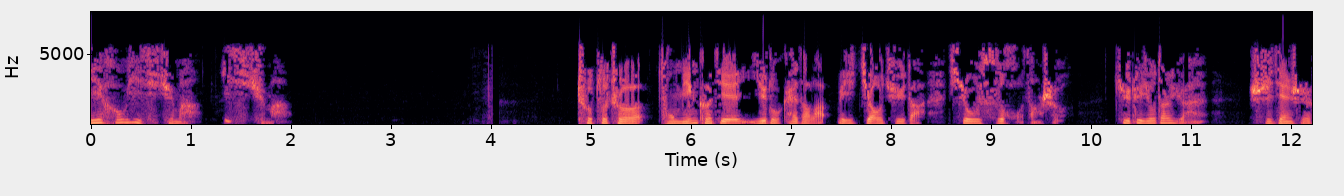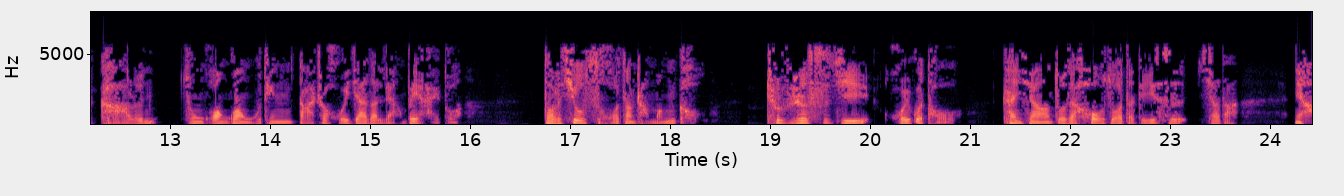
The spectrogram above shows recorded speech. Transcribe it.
以后一起去吗？一起去吗？出租车从明克街一路开到了为郊区的休斯火葬社，距离有点远，时间是卡伦从皇冠舞厅打车回家的两倍还多。到了休斯火葬场门口，出租车司机回过头看向坐在后座的迪斯，笑道：“你好，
